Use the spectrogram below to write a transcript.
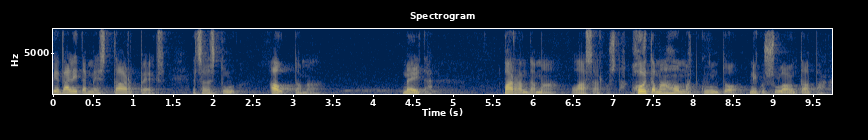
ja välitä meistä tarpeeksi? Että sä olisit tullut auttamaan meitä, parantamaan Lasarusta, hoitamaan hommat kuntoon niin kuin sulla on tapana.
